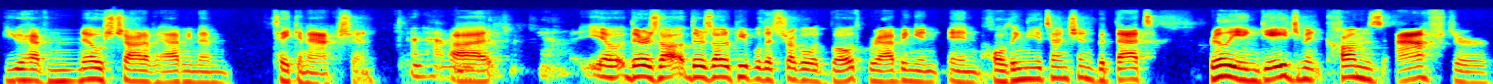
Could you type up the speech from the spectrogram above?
you have no shot of having them take an action and having uh, yeah you know there's uh, there's other people that struggle with both grabbing and, and holding the attention but that's really engagement comes after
